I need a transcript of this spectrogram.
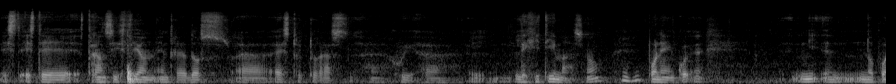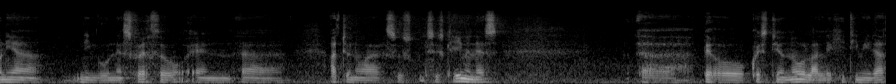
este transición entre dos ah, estructuras ah, legítimas. ¿no? Pone no ponía ningún esfuerzo en atenuar sus, sus crímenes, pero cuestionó la legitimidad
